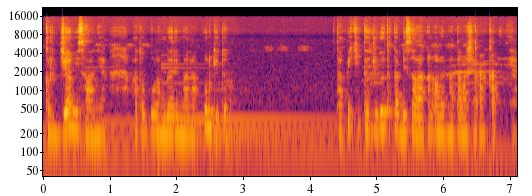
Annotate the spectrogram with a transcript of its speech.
kerja misalnya atau pulang dari mana pun gitu. Tapi kita juga tetap disalahkan oleh mata masyarakat ya.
